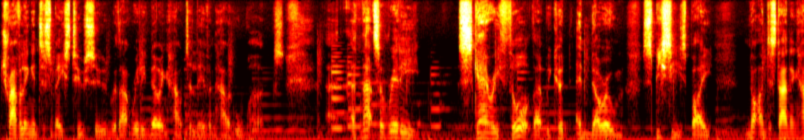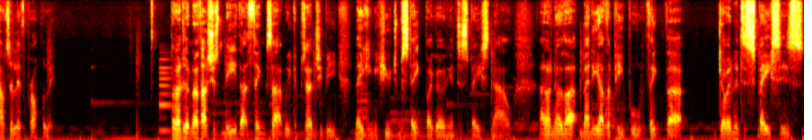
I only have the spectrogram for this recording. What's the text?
traveling into space too soon without really knowing how to live and how it all works. Uh, and that's a really scary thought that we could end our own species by not understanding how to live properly. But I don't know if that's just me that thinks that we could potentially be making a huge mistake by going into space now. And I know that many other people think that going into space is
